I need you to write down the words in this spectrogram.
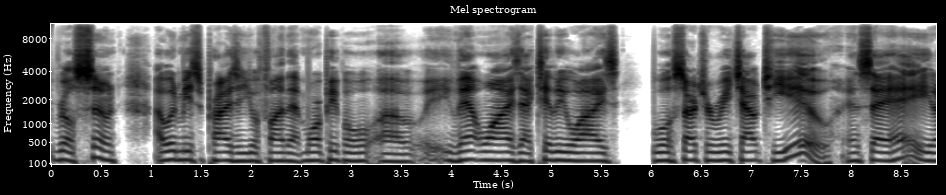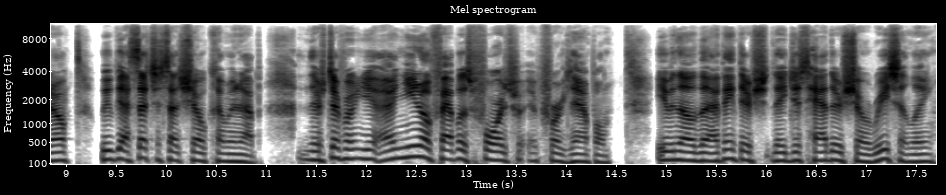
real soon, I wouldn't be surprised that you'll find that more people, uh, event wise, activity wise, will start to reach out to you and say, hey, you know, we've got such and such show coming up. There's different, and you know, Fabulous Fords, for, example, even though the, I think they're, they just had their show recently.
